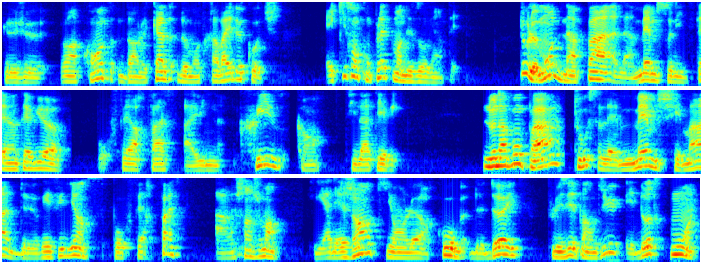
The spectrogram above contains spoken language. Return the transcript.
que je rencontre dans le cadre de mon travail de coach et qui sont complètement désorientées. Tout le monde n'a pas la même solidité intérieure pour faire face à une crise quand il atterrit. Nous n'avons pas tous les mêmes schémas de résilience pour faire face à un changement. Il y a des gens qui ont leur courbe de deuil plus étendue et d'autres moins.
